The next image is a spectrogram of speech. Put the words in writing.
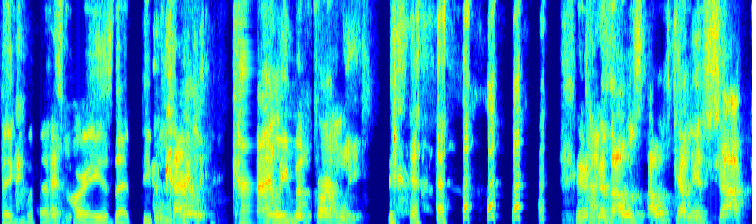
thing with that story. Is that people kindly, kindly but firmly. Because I was I was kind of in shock,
